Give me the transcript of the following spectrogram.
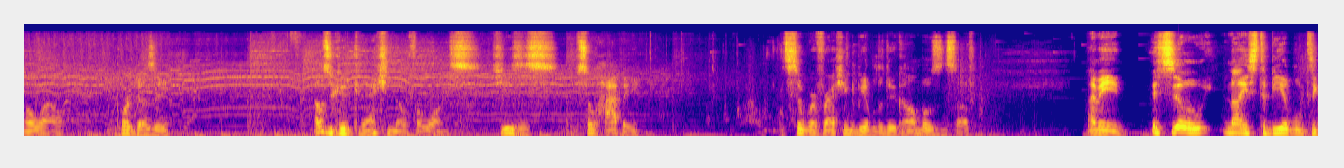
Oh wow. Poor Duzzy. That was a good connection, though, for once. Jesus, I'm so happy. It's so refreshing to be able to do combos and stuff. I mean, it's so nice to be able to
